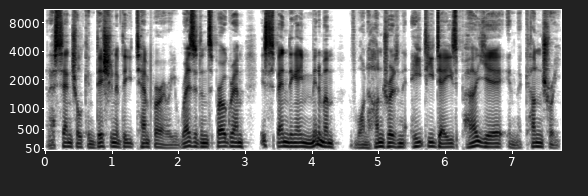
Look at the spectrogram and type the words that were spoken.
An essential condition of the temporary residence program is spending a minimum of 180 days per year in the country.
